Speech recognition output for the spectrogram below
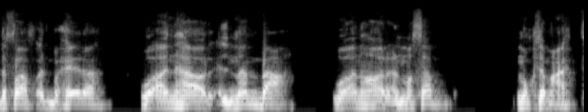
ضفاف البحيرة وأنهار المنبع وأنهار المصب مجتمعات.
